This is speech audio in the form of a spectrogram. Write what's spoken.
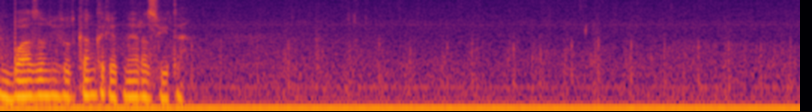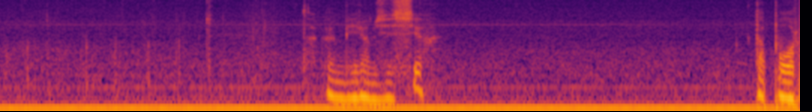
База у них тут конкретная развита. Так, здесь всех. Топор.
